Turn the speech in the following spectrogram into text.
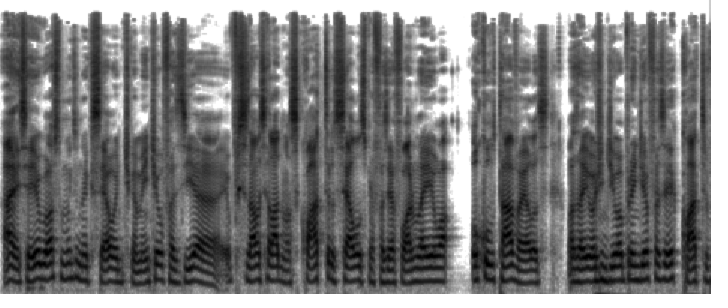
Ah, esse aí eu gosto muito no Excel. Antigamente eu fazia. Eu precisava, sei lá, de umas quatro células para fazer a fórmula e eu ocultava elas. Mas aí hoje em dia eu aprendi a fazer quatro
